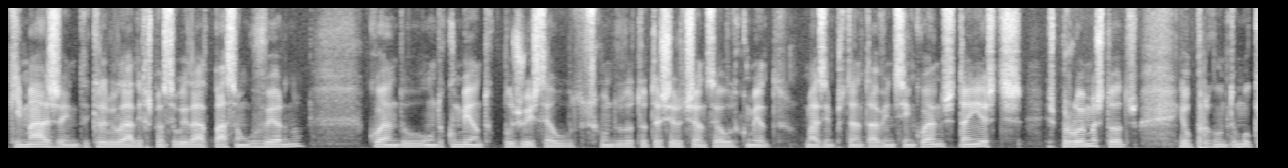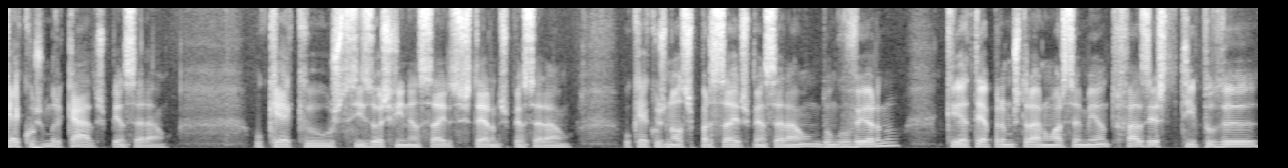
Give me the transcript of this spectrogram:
que imagem de credibilidade e responsabilidade passa um governo quando um documento, que pelo juiz é o, segundo o Dr. Teixeira dos Santos, é o documento mais importante há 25 anos, tem estes, estes problemas todos. Eu pergunto-me o que é que os mercados pensarão, o que é que os decisores financeiros externos pensarão, o que é que os nossos parceiros pensarão de um governo que até para mostrar um orçamento faz este tipo de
